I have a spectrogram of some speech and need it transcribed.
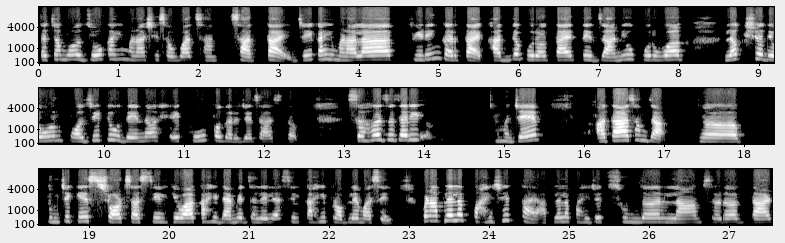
त्याच्यामुळं जो काही मनाशी संवाद साधताय, जे काही मनाला फीडिंग करताय, खाद्य पुरवताय, ते जाणीवपूर्वक लक्ष देऊन पॉझिटिव्ह देणं हे खूप गरजेचं असतं. सहज जरी म्हणजे आता समजा तुमचे केस शॉर्ट्स असतील किंवा काही डॅमेज झालेले असतील, काही प्रॉब्लेम असेल. पण आपल्याला पाहिजेत काय? आपल्याला पाहिजेत सुंदर, लांब, सडक, दाट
